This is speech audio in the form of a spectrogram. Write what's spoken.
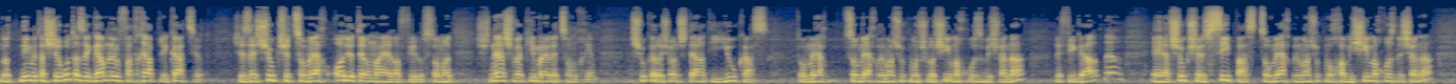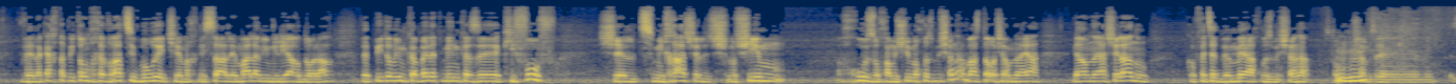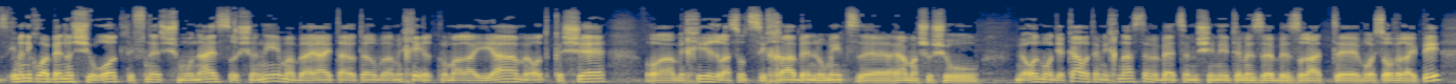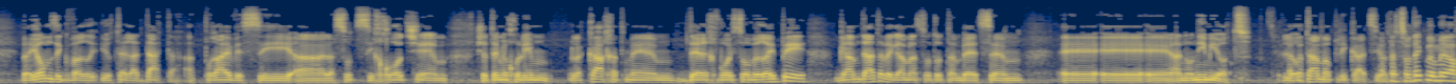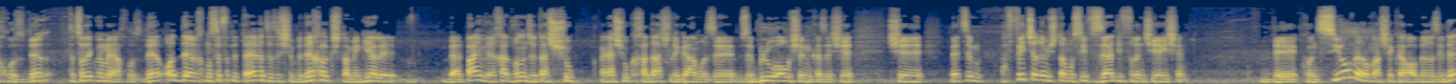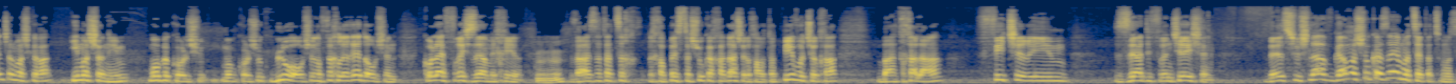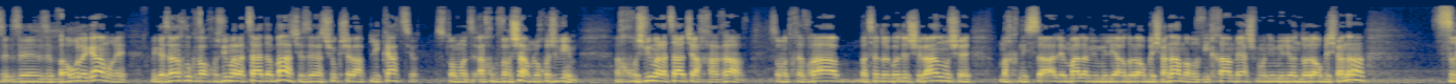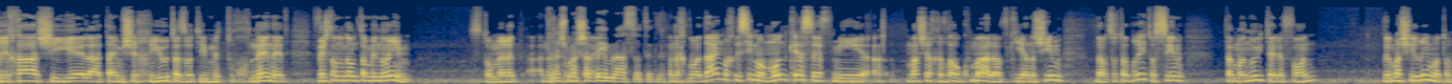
נותנים את השירות הזה גם למפתחי אפליקציות, שזה שוק שצומח עוד יותר מהר אפילו, זאת אומרת, שני השווקים האלה צומחים. השוק הראשון שתיארתי, יוקאס, צומח, צומח במשהו כמו 30% בשנה, לפי גרטנר, אה, השוק של סיפאס צומח במשהו כמו 50% לשנה, ולקחת פתאום חברה ציבורית שמכניסה למעלה ממיליארד דולר, ופתאום היא מקבלת מין כזה כיפוף של צמיחה של 30 אחוז או 50 אחוז בשנה, ואז אתה רואה שהמניה, גם המניה שלנו, קופצת ב-100 אחוז בשנה. זאת אומרת, שם זה... אז אם אני קורא בין השורות, לפני 18 שנים הבעיה הייתה יותר במחיר. כלומר, היה מאוד קשה, או המחיר לעשות שיחה בינלאומית, זה היה משהו שהוא מאוד מאוד יקר, ואתם נכנסתם ובעצם שיניתם את זה בעזרת uh, voice over IP, והיום זה כבר יותר הדאטה, ה-privacy, ה- לעשות שיחות שהם, שאתם יכולים לקחת מהם דרך voice over IP, גם דאטה וגם לעשות אותם בעצם uh, uh, uh, אנונימיות. לאותן אפליקציות. אתה צודק במאה אחוז, דר... אתה צודק במאה אחוז. דר... עוד דרך נוספת לתאר את זה, זה שבדרך כלל כשאתה מגיע ל... ב-2001 וונאג' הייתה שוק, היה שוק חדש לגמרי, זה, זה blue ocean כזה, ש... שבעצם הפיצ'רים שאתה מוסיף זה ה differentiation. ב consumer מה שקרה, או ב residential מה שקרה, עם השנים, כמו בכל, שוק, כמו בכל שוק, blue ocean הופך ל red ocean, כל ההפרש זה המחיר. ואז אתה צריך לחפש את השוק החדש שלך, או את ה pivot שלך, בהתחלה, פיצ'רים זה הדיפרנציאשן. באיזשהו שלב גם השוק הזה ימצא את עצמו, זה, זה, זה ברור לגמרי. בגלל זה אנחנו כבר חושבים על הצעד הבא, שזה השוק של האפליקציות. זאת אומרת, אנחנו כבר שם, לא חושבים. אנחנו חושבים על הצעד שאחריו. זאת אומרת, חברה בסדר גודל שלנו, שמכניסה למעלה ממיליארד דולר בשנה, מרוויחה 180 מיליון דולר בשנה, צריכה שיהיה לה את ההמשכיות הזאת מתוכננת, ויש לנו גם את המנועים. זאת אומרת, אנחנו יש משאבים לעשות את זה. אנחנו עדיין מכניסים המון כסף ממה שהחברה הוקמה עליו, כי אנשים בארצות הברית עושים את המנוי טלפון ומשאירים אותו.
